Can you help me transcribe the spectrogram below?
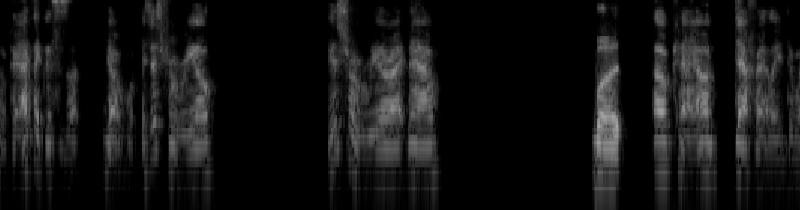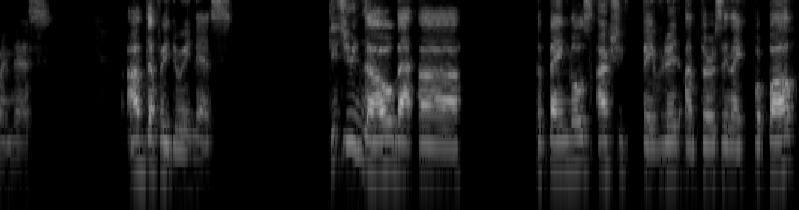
Okay, I think this is a yo. Is this for real? Is this for real right now? What? Okay, I'm definitely doing this. I'm definitely doing this. Did you know that uh the Bengals are actually favored on Thursday night football?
